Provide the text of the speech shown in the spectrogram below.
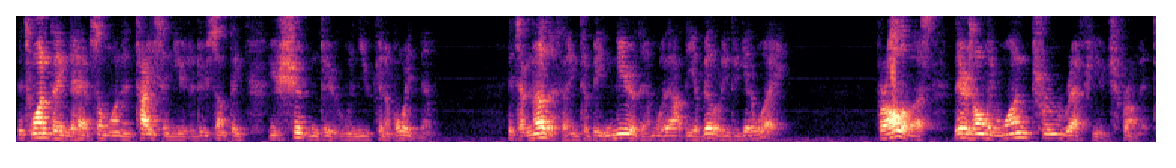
It's one thing to have someone enticing you to do something you shouldn't do when you can avoid them. It's another thing to be near them without the ability to get away. For all of us, there's only one true refuge from it,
